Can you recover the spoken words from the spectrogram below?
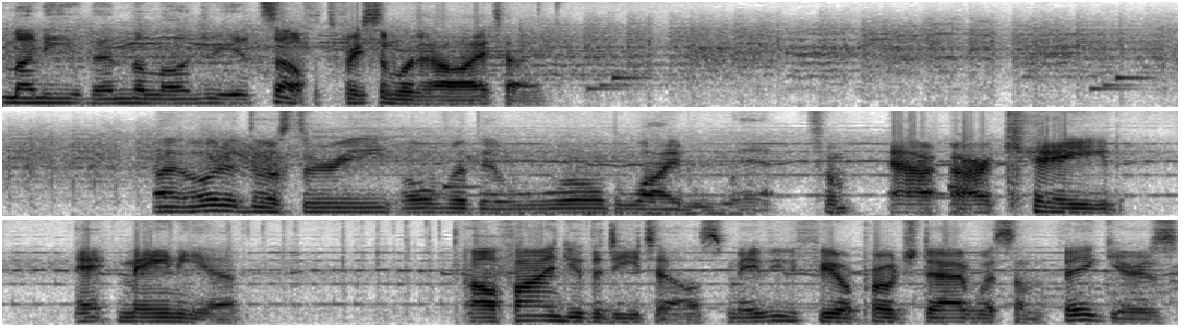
money than the laundry itself. It's very similar to how I tie. I ordered those three over the World Wide Web from Ar- Arcade Mania. I'll find you the details. Maybe if you approach Dad with some figures,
